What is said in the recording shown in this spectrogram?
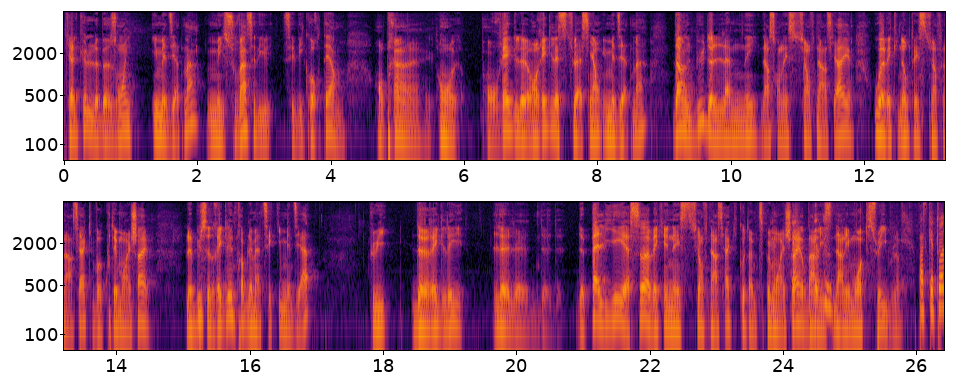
calcule le besoin immédiatement, mais souvent, c'est des, des courts termes. On prend, on, on règle, on règle la situation immédiatement dans le but de l'amener dans son institution financière ou avec une autre institution financière qui va coûter moins cher. Le but, c'est de régler une problématique immédiate, puis de régler le, le- de pallier à ça avec une institution financière qui coûte un petit peu moins cher dans les, dans les mois qui suivent. là. Parce que toi,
